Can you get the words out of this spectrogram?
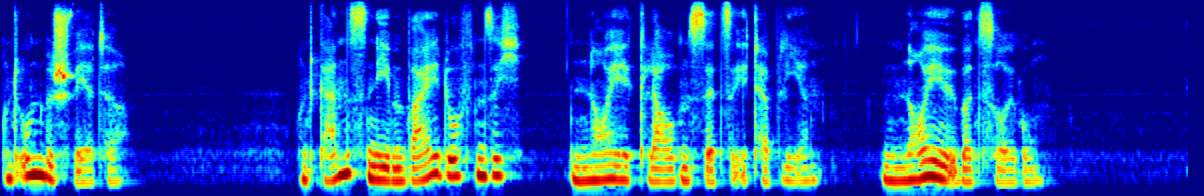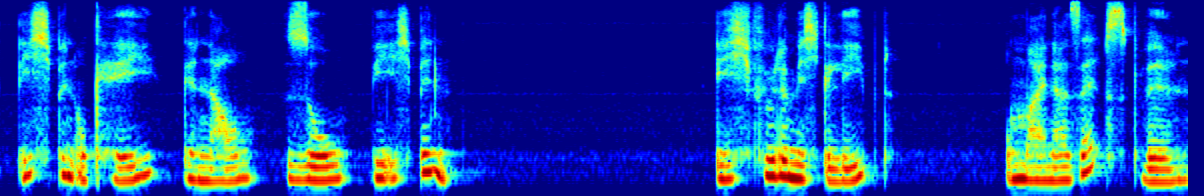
und unbeschwerter. Und ganz nebenbei durften sich neue Glaubenssätze etablieren, neue Überzeugungen. Ich bin okay, genau so, wie ich bin. Ich fühle mich geliebt um meiner selbst willen.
